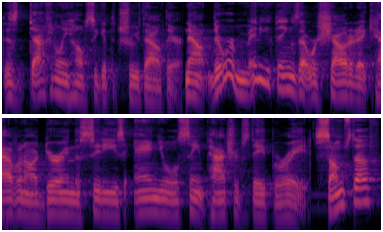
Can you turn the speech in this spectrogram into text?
This definitely helps to get the truth out there. Now, there were many things that were shouted at Kavanagh during the city's annual St. Patrick's Day parade. Some stuff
